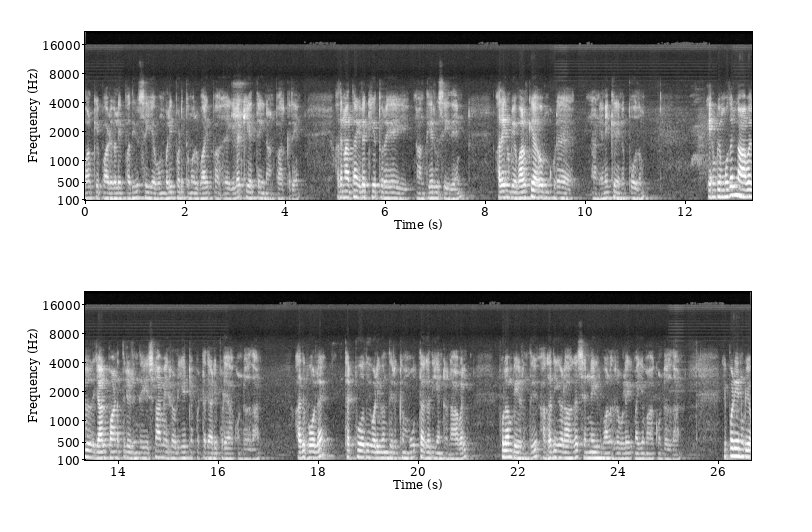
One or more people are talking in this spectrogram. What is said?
வாழ்க்கைப்பாடுகளை பதிவு செய்யவும் வெளிப்படுத்தும் ஒரு வாய்ப்பாக இலக்கியத்தை நான் பார்க்கிறேன். அதனால் தான் இலக்கியத்துறையை நான் தேர்வு செய்தேன். அதை என்னுடைய வாழ்க்கையாகவும் கூட நான் நினைக்கிறேன் எப்போதும். என்னுடைய முதல் நாவல் யாழ்ப்பாணத்திலிருந்து இஸ்லாமியர்கள் வெளியேற்றப்பட்டதை அடிப்படையாக கொண்டதுதான். அதுபோல தற்போது வெளிவந்திருக்கும் மூத்தகதி என்ற நாவல் புலம்பெயர்ந்து அகதிகளாக சென்னையில் வாழ்கிறவர்களை மையமாக கொண்டதுதான். இப்படி என்னுடைய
